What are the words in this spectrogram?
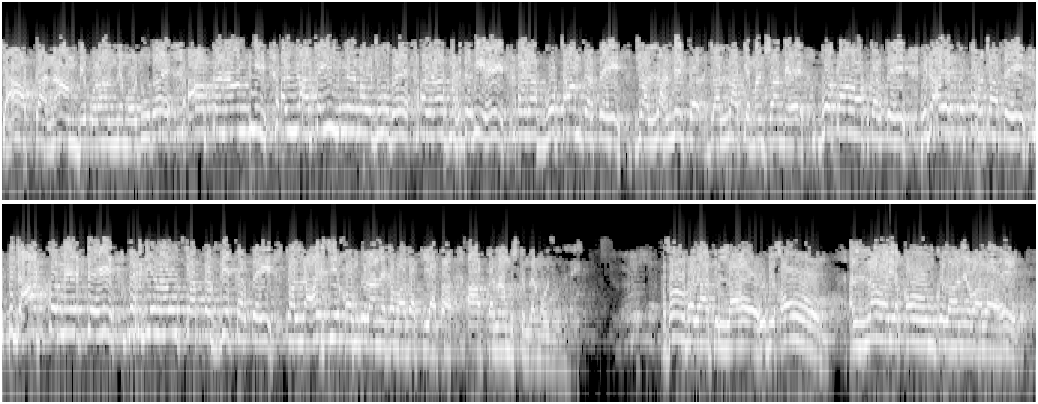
کہ آپ کا نام بھی قرآن میں موجود ہے۔ آپ کا نام بھی اللہ کے علم میں موجود ہے۔ اگر آپ مہدوی ہیں، اگر آپ وہ کام کرتے ہیں جو اللہ نے جو اللہ کے منشا میں ہے، وہ کام آپ کرتے ہیں۔ ہدایت کو پہنچاتے ہیں، بدعات کو میٹتے ہیں مہدی کی آپ تصدیق کرتے ہیں، تو اللہ ایسی قوم کو لانے کا وعدہ کیا تھا، آپ کا نام اس کے اندر موجود ہے۔ فیات اللہ قوم اللہ یہ قوم کو لانے والا ہے۔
